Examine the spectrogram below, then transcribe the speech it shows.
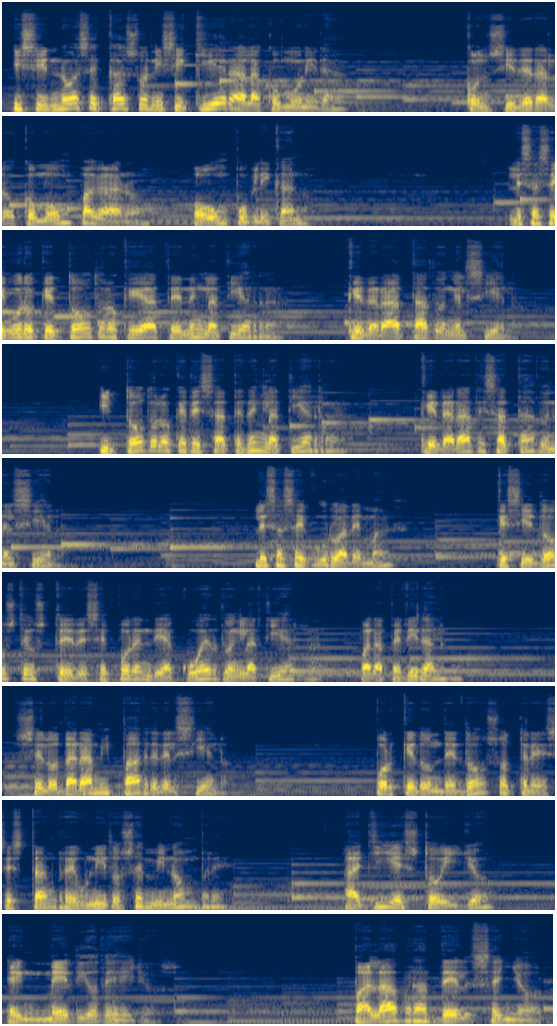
Y si no hace caso ni siquiera a la comunidad, considéralo como un pagano o un publicano. Les aseguro que todo lo que aten en la tierra quedará atado en el cielo, y todo lo que desaten en la tierra quedará desatado en el cielo. Les aseguro además que si dos de ustedes se ponen de acuerdo en la tierra para pedir algo, se lo dará mi Padre del cielo, porque donde dos o tres están reunidos en mi nombre, allí estoy yo en medio de ellos. Palabra del Señor.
